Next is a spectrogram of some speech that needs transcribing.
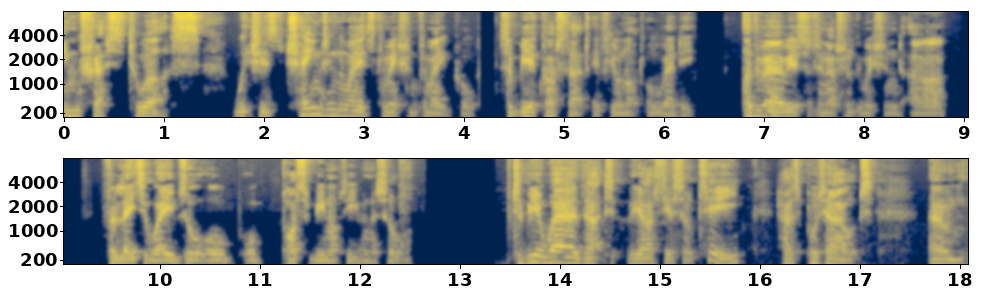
interest to us, which is changing the way it's commissioned from April. So be across that if you're not already. Other areas that are national commissioned are for later waves or, or, or possibly not even at all. To be aware that the RCSLT has put out um,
